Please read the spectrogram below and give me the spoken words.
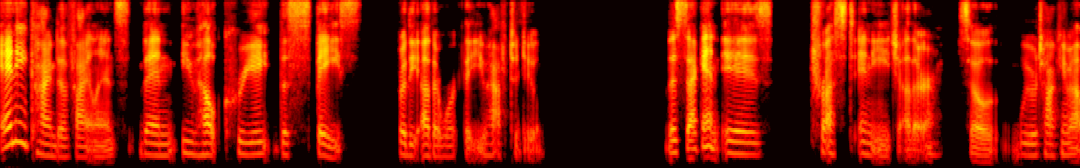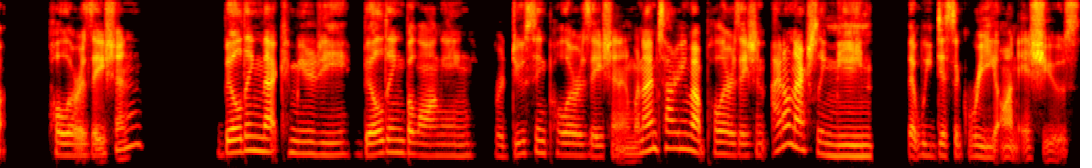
any kind of violence, then you help create the space for the other work that you have to do. The second is trust in each other. So we were talking about polarization, building that community, building belonging, reducing polarization. And when I'm talking about polarization, I don't actually mean that we disagree on issues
